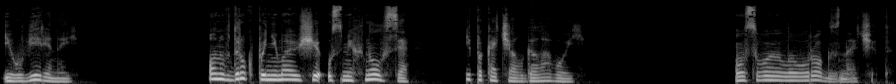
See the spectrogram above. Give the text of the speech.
и уверенной. Он вдруг понимающе усмехнулся и покачал головой. Усвоила урок, значит.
